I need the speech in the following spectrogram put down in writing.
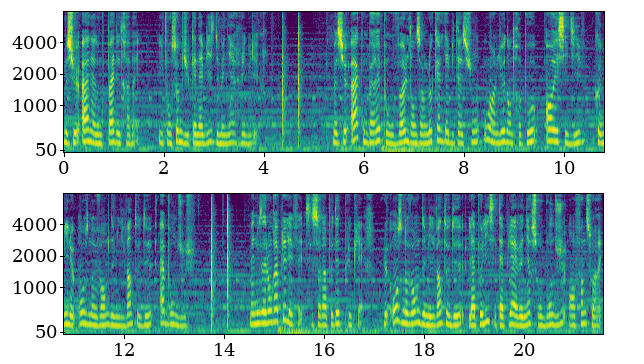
Monsieur A n'a donc pas de travail. Il consomme du cannabis de manière régulière. Monsieur A comparé pour vol dans un local d'habitation ou un lieu d'entrepôt en récidive, commis le 11 novembre 2022 à Bondu. Mais nous allons rappeler les faits, ce sera peut-être plus clair. Le 11 novembre 2022, la police est appelée à venir sur Bondu en fin de soirée.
